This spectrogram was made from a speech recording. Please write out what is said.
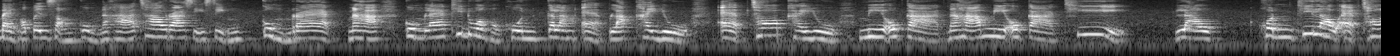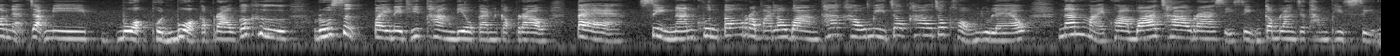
แบ่งออกเป็น 2 กลุ่มนะคะ ชาวราศีสิงห์กลุ่มแรกนะคะ กลุ่มแรกที่ดวงของคุณกำลังแอบรักใครอยู่ แอบชอบใครอยู่ มีโอกาสนะคะ มีโอกาสที่เราคนที่เราแอบชอบเนี่ยจะมีบวกผลบวกกับเราก็คือ รู้สึกไปในทิศทางเดียวกันกับเรา แต่สิ่งนั้นคุณต้องระมัดระวังถ้าเขามีเจ้าเข้าเจ้าของอยู่แล้ว นั่นหมายความว่าชาวราศีสิงห์กำลังจะทำผิดศีล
